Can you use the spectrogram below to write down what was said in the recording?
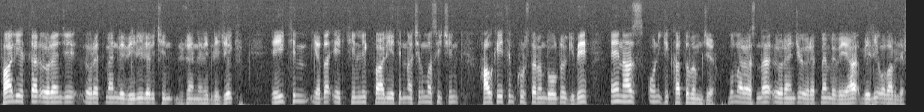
Faaliyetler öğrenci, öğretmen ve veliler için düzenlenebilecek. Eğitim ya da etkinlik faaliyetinin açılması için halk eğitim kurslarında olduğu gibi en az 12 katılımcı. Bunlar arasında öğrenci, öğretmen ve veya veli olabilir.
